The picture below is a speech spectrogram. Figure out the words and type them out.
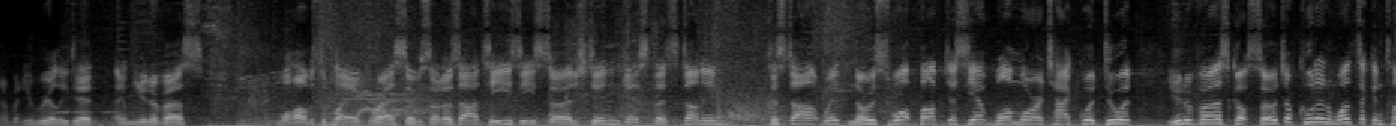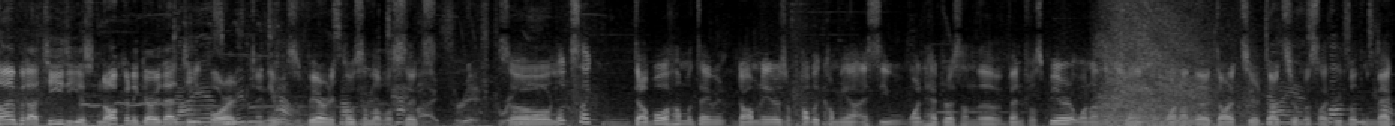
Yeah, but he really did. And Universe loves to play aggressive, so does Arteezy. Surged in, gets the stun in to start with. No swap up just yet. One more attack would do it. Universe got Surge up cooldown in one second time, but Arteezy is not going to go that deep for it. And he was very close to level attack. 6. So looks like double Helmet Dominators are probably coming out. I see one headdress on the Vengeful Spirit, one on the Chen, and one on the Dark Seer. Dark Seer most likely bottom building mech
